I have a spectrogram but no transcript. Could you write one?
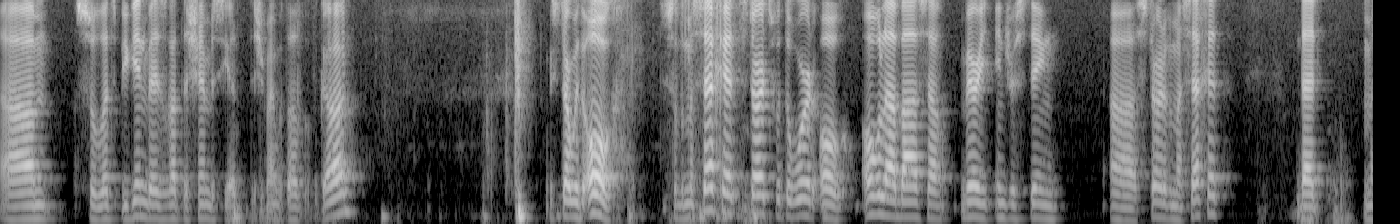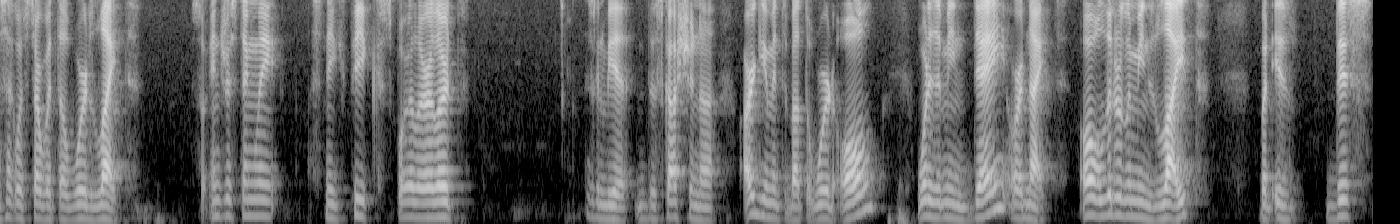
Um, so let's begin Bezrat Hashem B'siyat Dishmai with the help of God. We start with Or. So the Masechet starts with the word Or. Or very interesting uh, start of Masechet. That Masechet would start with the word light. So interestingly, sneak peek, spoiler alert, there's going to be a discussion, a argument about the word all. What does it mean, day or night? All literally means light, but is this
